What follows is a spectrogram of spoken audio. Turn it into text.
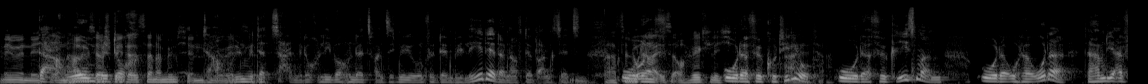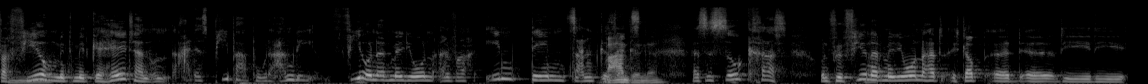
Nehmen wir nicht. Da holen wir später doch, ist er nach München. Da holen wir, da zahlen wir doch lieber 120 Millionen für Dembele, der dann auf der Bank sitzt. Barcelona oder, ist auch wirklich. Oder für Coutinho. Alter. Oder für Griezmann. Oder, oder, oder. Da haben die einfach vier mhm. mit, mit Gehältern und alles pipapo. Da haben die 400 Millionen einfach in den Sand gesetzt. Wahnsinn, ne? Das ist so krass. Und für 400 ja. Millionen hat, ich glaube, äh, äh, die, die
